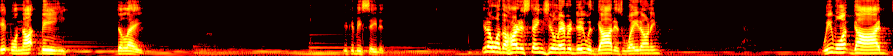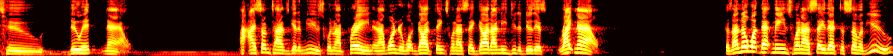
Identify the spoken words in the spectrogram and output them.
It will not be delayed. You can be seated. You know, one of the hardest things you'll ever do with God is wait on Him. We want God to do it now. I sometimes get amused when I'm praying and I wonder what God thinks when I say, God, I need you to do this right now. Because I know what that means when I say that to some of you.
